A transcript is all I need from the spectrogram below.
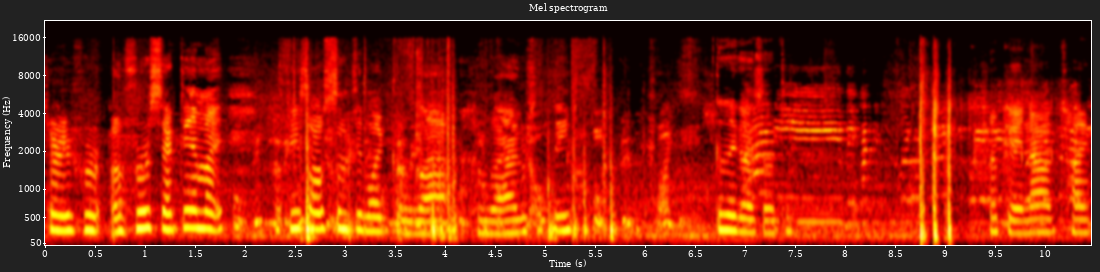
sorry for, uh, for a second, my, you saw something like a lag, lag or something, because I got something. Okay, now type.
